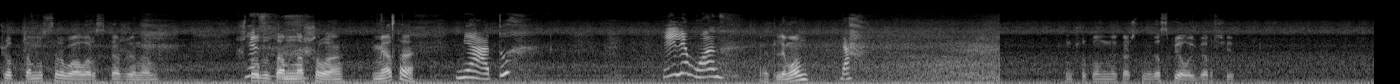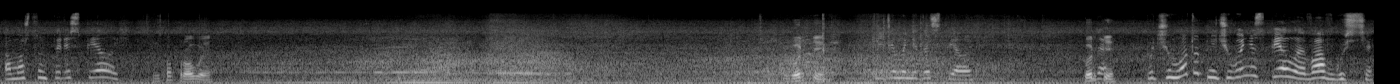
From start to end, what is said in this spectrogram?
Что ты там насрывала, расскажи нам. Что ты там нашла? Мята? Мяту и лимон. Это лимон? Да. Ну что-то он, мне кажется, недоспелый горчит. А может он переспелый? Ну попробуй. Горький? Видимо, недоспелый. Горький? Почему тут ничего не спелое в августе?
